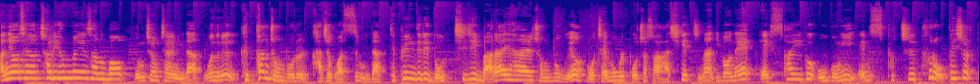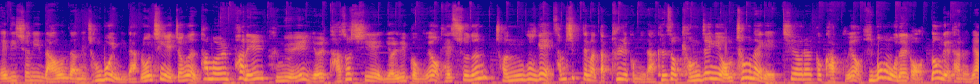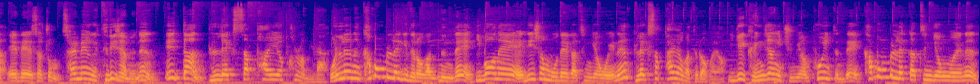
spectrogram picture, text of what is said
안녕하세요. 찰리 현명히 사는 법 용채영차입니다. 오늘은 급한 정보를 가지고 왔습니다. 대표님들이 놓치지 말아야 할 정보고요. 뭐 제목을 보셔서 아시겠지만 이번에 X550이 M 스포츠 프로 스페셜 에디션이 나온다는 정보입니다. 론칭 일정은 3월 8일 금요일 15시에 열릴 거고요. 대수는 전국에 30대만 딱 풀릴 겁니다. 그래서 경쟁이 엄청나게 치열할 것 같고요. 기본 모델과 어떤 게 다르냐에 대해서 좀 설명을 드리자면은 일단 블랙 사파이어 컬러입니다. 원래는 카본 블랙이 들어 갔는데 이번에 에디션 모델 같은 경우에는 블랙 사파이어가 들어가요. 이게 굉장히 중요한 포인트인데 카본 블랙 같은 경우에는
